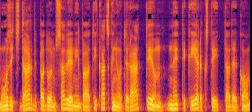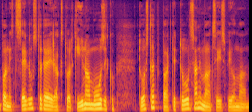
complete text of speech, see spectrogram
Mūziķis darbi Padomju Savienībā tika atskaņoti reti un netika ierakstīti, tādēļ komponists sevi uzturēja rakstot kino mūziku, tostarp partitūras animācijas filmām.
